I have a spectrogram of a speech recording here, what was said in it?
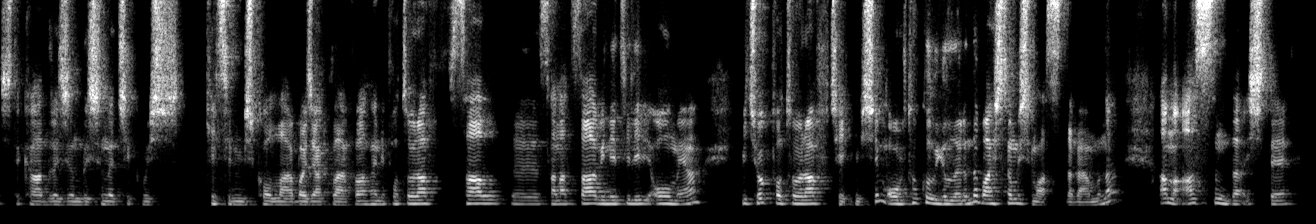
işte kadrajın dışına çıkmış, kesilmiş kollar, bacaklar falan. Hani fotoğrafsal, e, sanatsal bir niteliği olmayan birçok fotoğraf çekmişim. Ortaokul yıllarında başlamışım aslında ben buna. Ama aslında işte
